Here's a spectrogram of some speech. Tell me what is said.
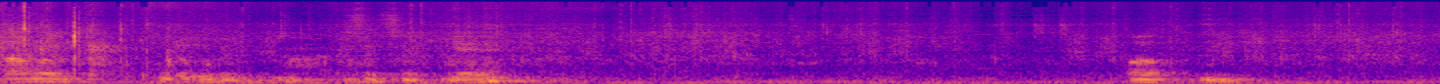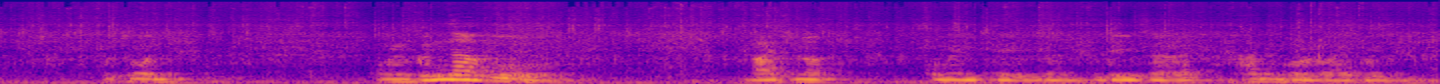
다음은 김정국 배우님. 글쎄요. 예. 어, 음. 보통은 오늘 끝나고 마지막 때 이런 무대 인사를 하는 걸로 알고 있는데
